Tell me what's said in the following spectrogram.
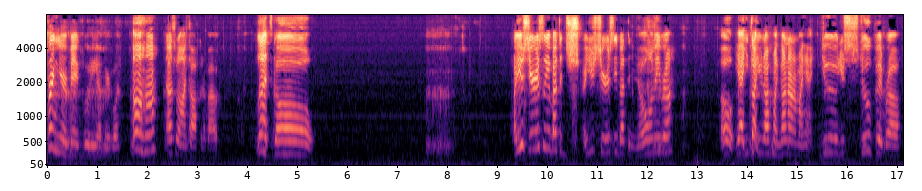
Bring your big booty up here, boy. Uh huh. That's what I'm talking about. Let's go. Are you seriously about to? Are you seriously about to know on me, bro? Oh yeah, you thought you knocked my gun out of my hand, dude. You're stupid, bro.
